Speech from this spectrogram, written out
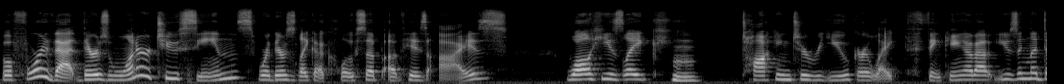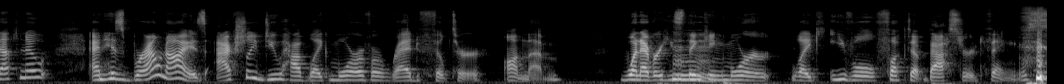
Before that, there's one or two scenes where there's like a close up of his eyes while he's like Hmm. Talking to Ryuk or like thinking about using the death note and his brown eyes actually do have like more of a red filter on them whenever he's Hmm. thinking more like evil fucked up bastard things.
